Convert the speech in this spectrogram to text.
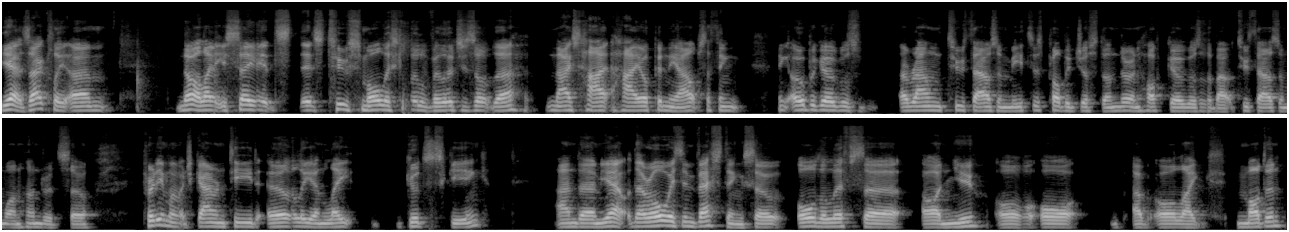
Yeah, exactly. Um, no, like you say, it's it's two smallish little villages up there. Nice high high up in the Alps. I think I think Obergurgl's around two thousand meters, probably just under, and Hochgurgl's about two thousand one hundred. So pretty much guaranteed early and late good skiing. And um, yeah, they're always investing. So all the lifts uh, are new or or or like modern.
